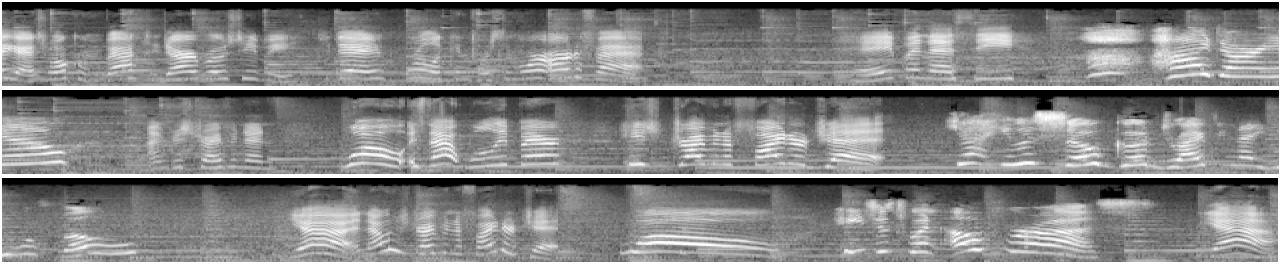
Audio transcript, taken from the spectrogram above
Hi guys, welcome back to Dario Bros TV. Today, we're looking for some more artifacts. Hey, Vanessa. Hi, Dario. I'm just driving in. Whoa, is that Woolly Bear? He's driving a fighter jet. Yeah, he was so good driving that UFO. Yeah, and now he's driving a fighter jet. Whoa! He just went over us. Yeah.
